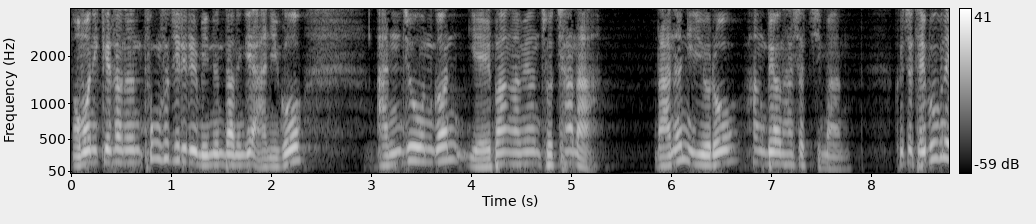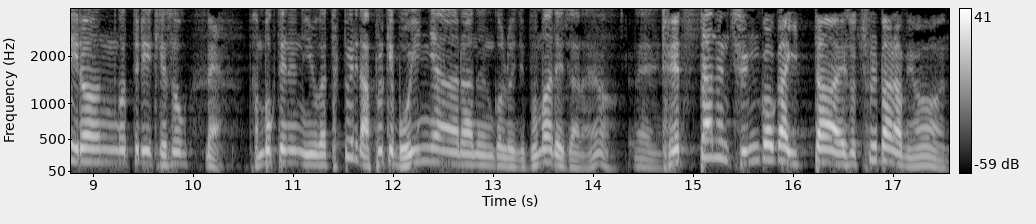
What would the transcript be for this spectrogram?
어머니께서는 풍수지리를 믿는다는 게 아니고 안 좋은 건 예방하면 좋잖아. 라는 이유로 항변하셨지만 그렇죠. 대부분의 이런 것들이 계속 네. 반복되는 이유가 특별히 나쁠 게 뭐 있냐라는 걸로 이제 무마되잖아요. 네. 됐다는 증거가 있다 해서 출발하면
